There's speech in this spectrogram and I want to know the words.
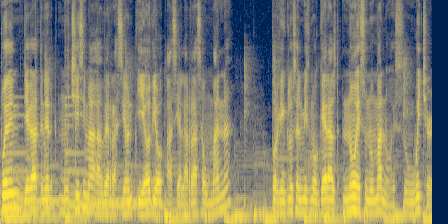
pueden llegar a tener muchísima aberración y odio hacia la raza humana porque incluso el mismo Geralt no es un humano, es un Witcher,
